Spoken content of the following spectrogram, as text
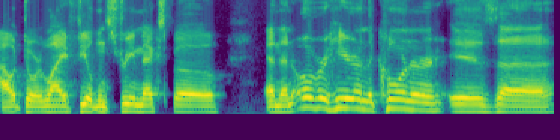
Outdoor Live Field and Stream Expo, and then over here in the corner is uh,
